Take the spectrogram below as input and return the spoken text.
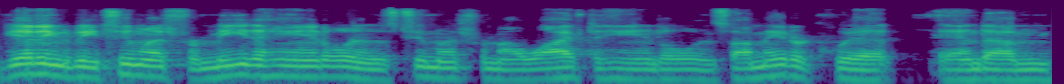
getting to be too much for me to handle, and it was too much for my wife to handle, and so I made her quit. And um,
